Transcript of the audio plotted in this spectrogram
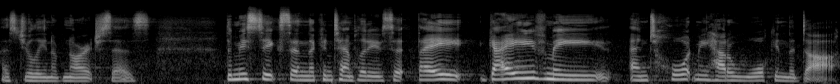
as Julian of Norwich says. The mystics and the contemplatives, they gave me and taught me how to walk in the dark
